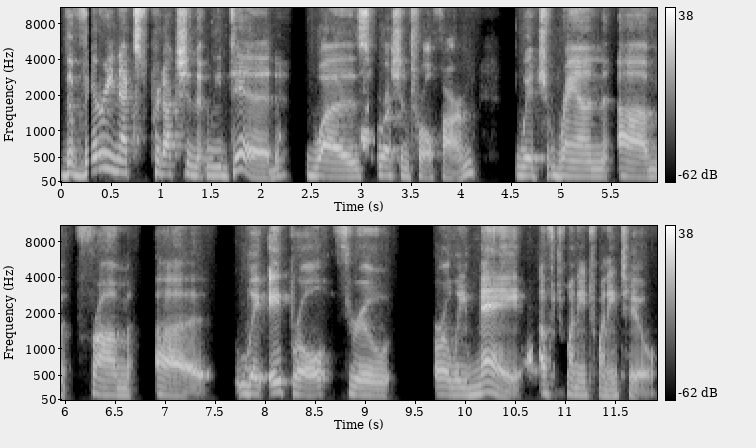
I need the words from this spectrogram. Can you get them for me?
The very next production that we did was Russian Troll Farm, which ran um, from uh, late April through early May of 2022.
